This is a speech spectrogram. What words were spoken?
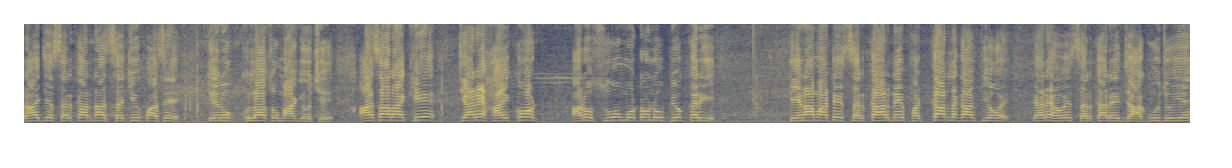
રાજ્ય સરકારના સચિવ પાસે તેનો ખુલાસો માગ્યો છે. આશા રાખીએ જ્યારે હાઈકોર્ટ આનો સુઓ મોટોનો ઉપયોગ કરી તેના માટે સરકારને ફટકાર લગાવતી હોય, ત્યારે હવે સરકારે જાગવું જોઈએ.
